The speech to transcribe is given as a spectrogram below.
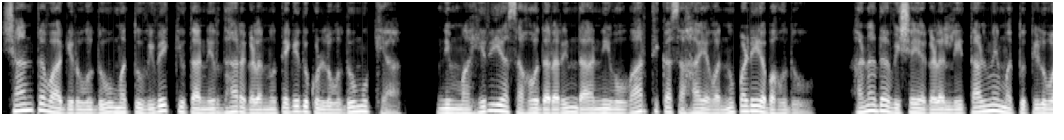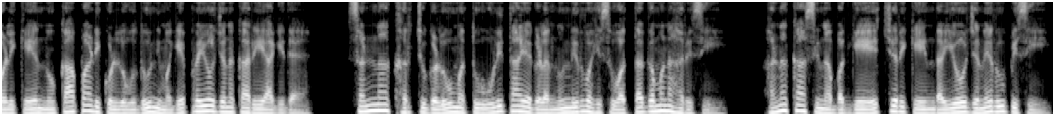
ಶಾಂತವಾಗಿರುವುದು ಮತ್ತು ವಿವೇಕ್ಯುತ ನಿರ್ಧಾರಗಳನ್ನು ತೆಗೆದುಕೊಳ್ಳುವುದು ಮುಖ್ಯ. ನಿಮ್ಮ ಹಿರಿಯ ಸಹೋದರರಿಂದ ನೀವು ಆರ್ಥಿಕ ಸಹಾಯವನ್ನು ಪಡೆಯಬಹುದು. ಹಣದ ವಿಷಯಗಳಲ್ಲಿ ತಾಳ್ಮೆ ಮತ್ತು ತಿಳುವಳಿಕೆಯನ್ನು ಕಾಪಾಡಿಕೊಳ್ಳುವುದು ನಿಮಗೆ ಪ್ರಯೋಜನಕಾರಿಯಾಗಿದೆ. ಸಣ್ಣ ಖರ್ಚುಗಳು ಮತ್ತು ಉಳಿತಾಯಗಳನ್ನು ನಿರ್ವಹಿಸುವತ್ತ ಗಮನಹರಿಸಿ. ಹಣಕಾಸಿನ ಬಗ್ಗೆ ಎಚ್ಚರಿಕೆಯಿಂದ ಯೋಜನೆ ರೂಪಿಸಿ.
